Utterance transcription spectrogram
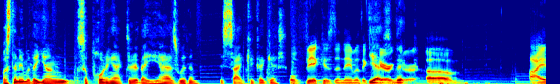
what's the name of the young supporting actor that he has with him? His sidekick, I guess. well, Vic is the name of the Yes, character. Um I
